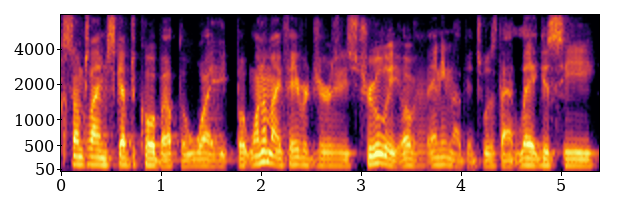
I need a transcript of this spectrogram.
sometimes skeptical about the white, but one of my favorite jerseys, truly, of any Nuggets was that legacy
